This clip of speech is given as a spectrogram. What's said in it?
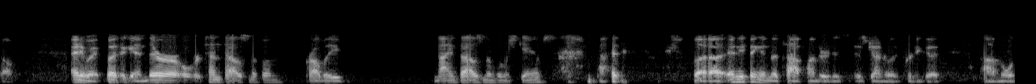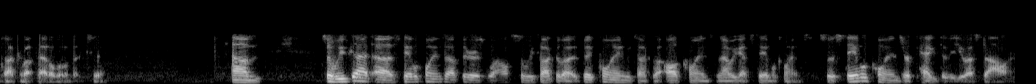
So anyway, but again, there are over 10,000 of them, probably 9,000 of them are scams, but, but uh, anything in the top 100 is, is generally pretty good. Um, we'll talk about that a little bit too. Um, so we've got uh, stablecoins out there as well. So we talked about Bitcoin, we talked about altcoins, now we got stablecoins. So stablecoins are pegged to the US dollar.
